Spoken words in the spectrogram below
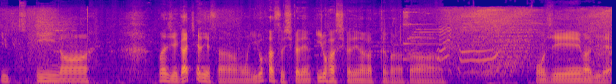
雪いいなマジガチャでさもうイロハスしか出イロハしか出なかったからさ。おじいマジで。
